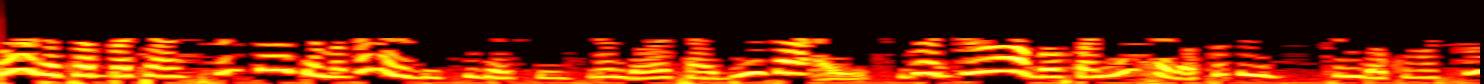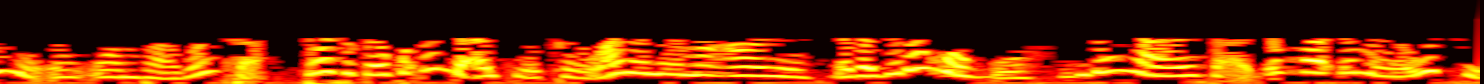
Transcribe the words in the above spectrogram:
Sai da tabbatar sun sayar da maganar biki da shi nan da wata biyu za a yi. Zai jiro bafanninsa da kuɗi tunda kuma su ne ɗan uwan babansa. Sai su kai kuɗin da ake kaiwa na neman aure. Daga gidan goggo gidan yayarsa a duk Fatima ya wuce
